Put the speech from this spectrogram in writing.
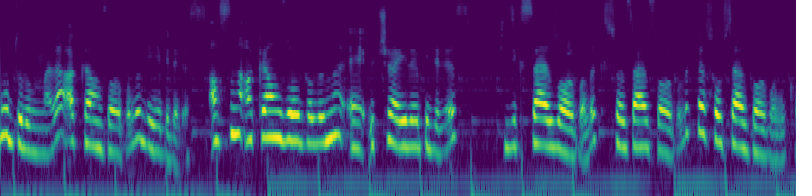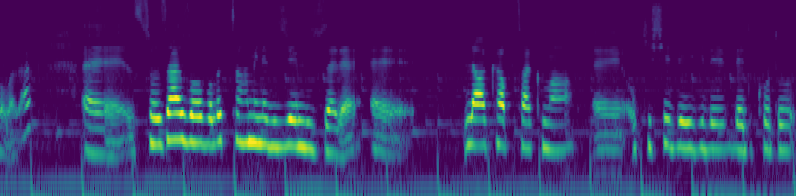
bu durumlara akran zorbalığı diyebiliriz. Aslında akran zorbalığını e, üçe ayırabiliriz. Fiziksel zorbalık, sözel zorbalık ve sosyal zorbalık olarak. E, sözel zorbalık tahmin edeceğimiz üzere e, lakap takma, e, o kişiyle ilgili dedikodu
